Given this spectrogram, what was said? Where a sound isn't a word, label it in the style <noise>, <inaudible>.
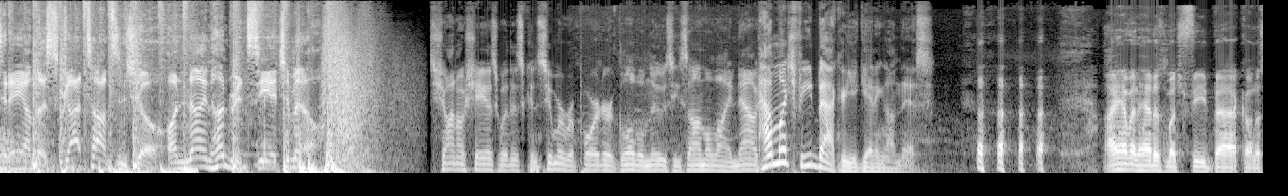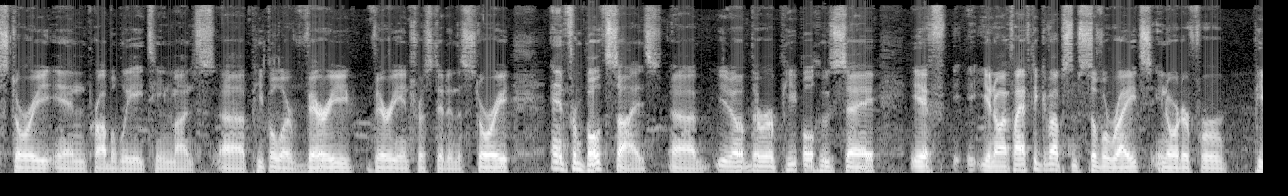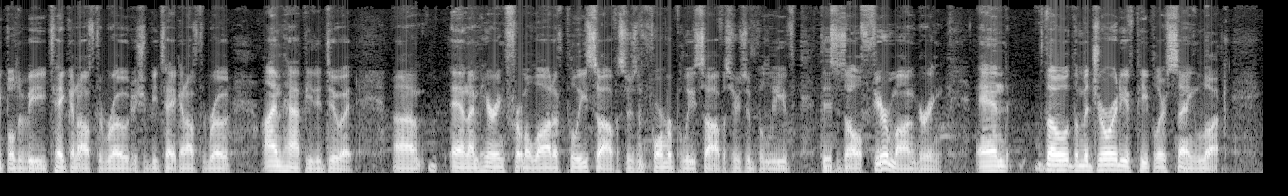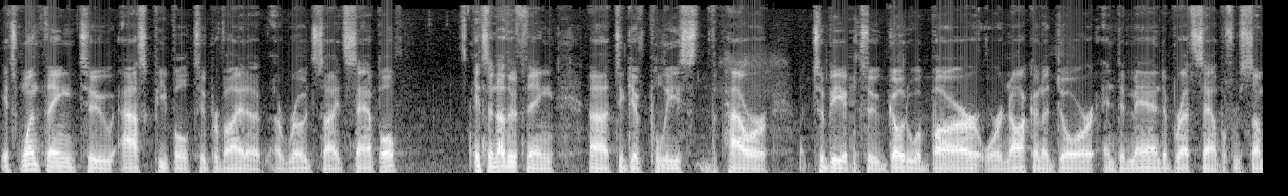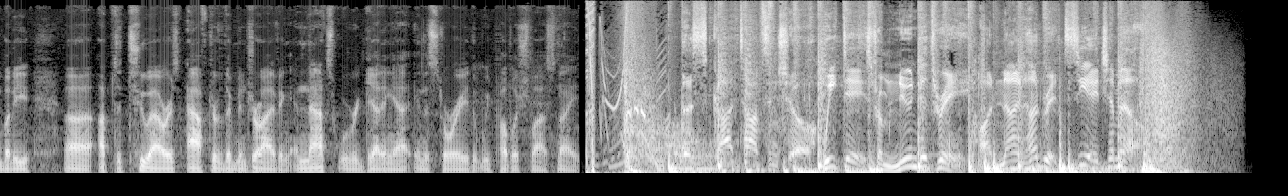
Today on The Scott Thompson Show on 900 CHML. Sean O'Shea is with us, consumer reporter, Global News. He's on the line now. How much feedback are you getting on this? <laughs> I haven't had as much feedback on a story in probably 18 months. Uh, people are very, very interested in the story, and from both sides. Uh, you know, there are people who say, if you know, if I have to give up some civil rights in order for people to be taken off the road or should be taken off the road, I'm happy to do it. Um, and I'm hearing from a lot of police officers and former police officers who believe this is all fear mongering. And though the majority of people are saying, look, it's one thing to ask people to provide a, a roadside sample. It's another thing uh, to give police the power to be able to go to a bar or knock on a door and demand a breath sample from somebody uh, up to two hours after they've been driving. And that's what we're getting at in the story that we published last night. The Scott Thompson Show, weekdays from noon to 3 on 900 CHML.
